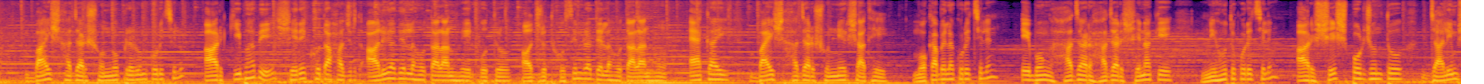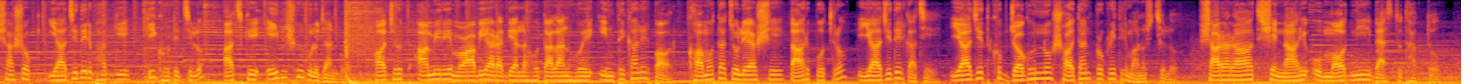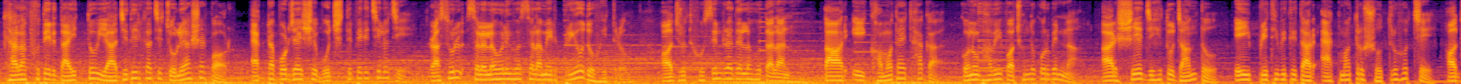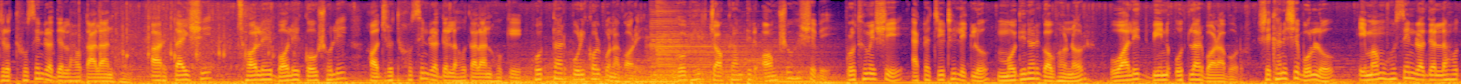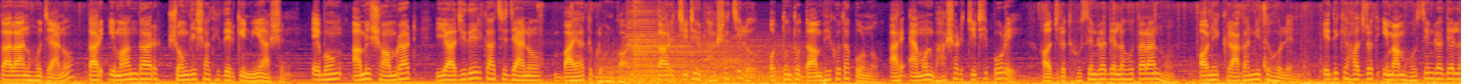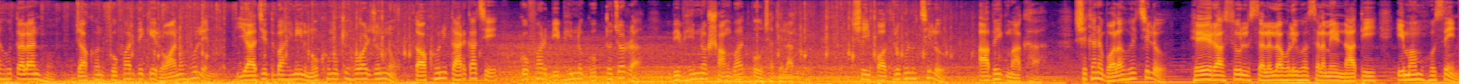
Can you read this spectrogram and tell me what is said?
বাইশ হাজার সৈন্য প্রেরণ করেছিল? আর কীভাবে শেরে খোদা হজরত আলী রাদেল্লাহ তালানহুয়ের পুত্র হজরত হোসেন রাদেল্লাহ তালানহু একাই বাইশ হাজার সৈন্যের সাথে মোকাবেলা করেছিলেন? এবং হাজার হাজার সেনাকে নিহত করেছিলেন। আর শেষ পর্যন্ত জালিম শাসক ইয়াজিদের ভাগ্যে কি ঘটেছিল, আজকে এই বিষয়গুলো জানব। হজরত আমিরে মোয়াবিয়া রাদিয়াল্লাহ তালানহের ইন্তেকালের পর ক্ষমতা চলে আসে তার পুত্র ইয়াজিদের কাছে। ইয়াজিদ খুব জঘন্য শয়তান প্রকৃতির মানুষ ছিল। সারা রাত সে নারী ও মদ নিয়ে ব্যস্ত থাকত। খেলাফতের দায়িত্ব ইয়াজিদের কাছে চলে আসার পর একটা পর্যায়ে সে বুঝতে পেরেছিল যে রাসুল সাল্লাহ আলহিহাস্লামের প্রিয় দৌহিত্র হজরত হোসেন রাদাল্লাহ তালানহ তার এই ক্ষমতায় থাকা কোনোভাবেই পছন্দ করবেন না। আর সে যেহেতু জানত, এই পৃথিবীতে তার একমাত্র শত্রু হচ্ছে হজরত হোসেন রাদাল্লাহ তালানহ আর তাই সে ছলে, বলে, কৌশলে হজরত হোসেন রাদাল্লাহ তালানহকে হত্যার পরিকল্পনা করে। গভীর চক্রান্তের অংশ হিসেবে প্রথমে সে একটা চিঠি লিখল মদিনার গভর্নর ওয়ালিদ বিন উতলার বরাবর। সেখানে সে বলল ইমাম হোসেন রাদিয়াল্লাহ তালানহু যেন তার ইমানদার সঙ্গী সাথীদেরকে নিয়ে আসেন এবং আমি সম্রাট ইয়াজিদের কাছে যেন বায়াত গ্রহণ করেন তার চিঠির ভাষা ছিল অত্যন্ত দাম্ভিকতাপূর্ণ আর এমন ভাষার চিঠি পড়ে হজরত হোসেন রাদিয়াল্লাহ তালানহু অনেক রাগান্বিত হলেন। এদিকে হজরত ইমাম হোসেন রাদিয়াল্লাহ তালানহু যখন কুফার দিকে রওনা হলেন ইয়াজিদ বাহিনীর মুখোমুখি হওয়ার জন্য তখনই তার কাছে কুফার বিভিন্ন গুপ্তচররা বিভিন্ন সংবাদ পৌঁছাতে লাগল। সেই পত্রগুলো ছিল আবেগ মাখা। সেখানে বলা হয়েছিল, হে রাসুল সাল্লাহ আলহিহাসাল্লামের নাতি ইমাম হোসেন,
